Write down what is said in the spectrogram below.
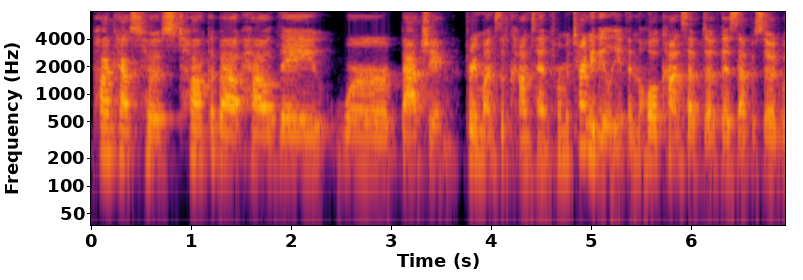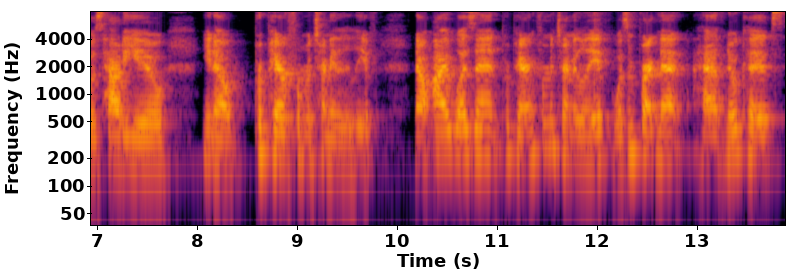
podcast host talk about how they were batching three months of content for maternity leave. And the whole concept of this episode was how do you, you know, prepare for maternity leave? Now, I wasn't preparing for maternity leave, wasn't pregnant, have no kids,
